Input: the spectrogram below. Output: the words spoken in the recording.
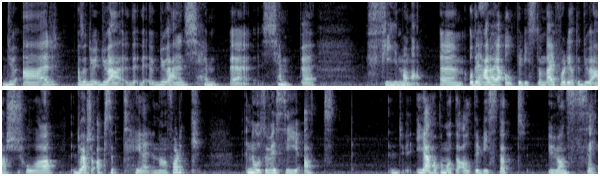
du er Altså, du, du er Du er en kjempe, kjempefin mamma. Um, og det her har jeg alltid visst om deg, fordi at du er så Du er så aksepterende av folk. Noe som vil si at Jeg har på en måte alltid visst at uansett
